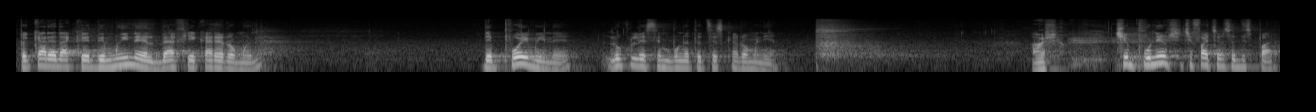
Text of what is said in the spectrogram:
pe care dacă de mâine îl bea fiecare român, de poi mâine lucrurile se îmbunătățesc în România. Așa. Ce punem și ce facem să dispară?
